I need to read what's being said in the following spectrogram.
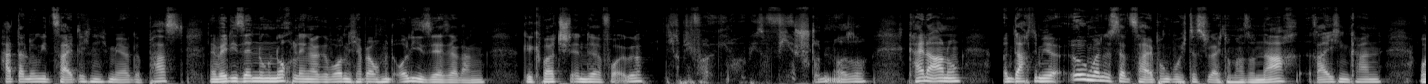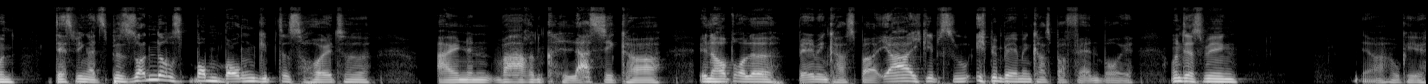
hat dann irgendwie zeitlich nicht mehr gepasst. Dann wäre die Sendung noch länger geworden. Ich habe ja auch mit Olli sehr, sehr lang gequatscht in der Folge. Ich glaube, die Folge ging irgendwie so vier Stunden oder so. Keine Ahnung. Und dachte mir, irgendwann ist der Zeitpunkt, wo ich das vielleicht nochmal so nachreichen kann. Und deswegen als besonderes Bonbon gibt es heute einen wahren Klassiker. In der Hauptrolle Benjamin Kasper. Ja, ich gebe zu, ich bin Benjamin Kasper Fanboy. Und deswegen, ja, okay.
